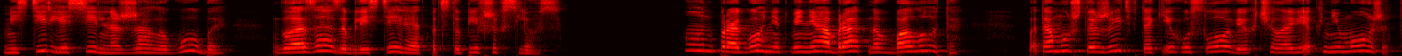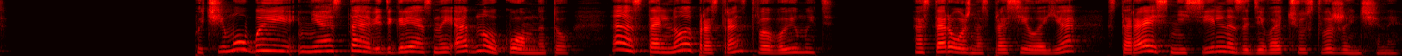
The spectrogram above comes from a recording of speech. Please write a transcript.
Мистерия сильно сжала губы, глаза заблестели от подступивших слез. Он прогонит меня обратно в болото, потому что жить в таких условиях человек не может. Почему бы не оставить грязной одну комнату, а остальное пространство вымыть. Осторожно спросила я, стараясь не сильно задевать чувства женщины.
